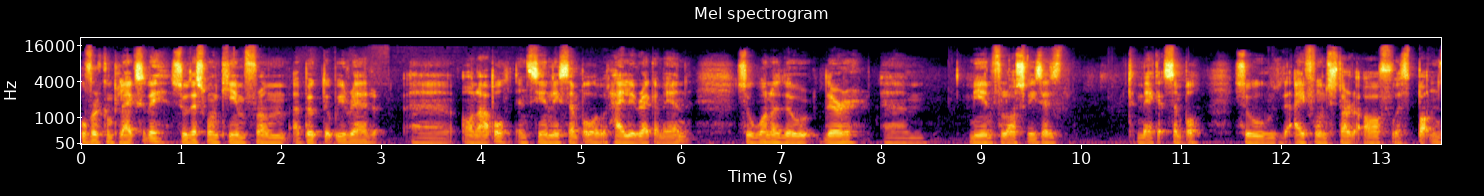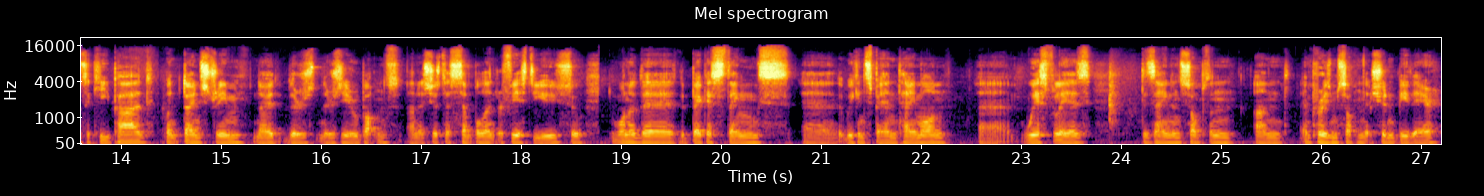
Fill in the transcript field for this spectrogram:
over complexity. So this one came from a book that we read uh, on Apple, Insanely Simple. I would highly recommend. So one of the, their um, main philosophies is to make it simple. So the iPhone started off with buttons, a keypad, went downstream. Now there's there's zero buttons, and it's just a simple interface to use. So one of the the biggest things uh, that we can spend time on uh, wastefully is designing something and improving something that shouldn't be there.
